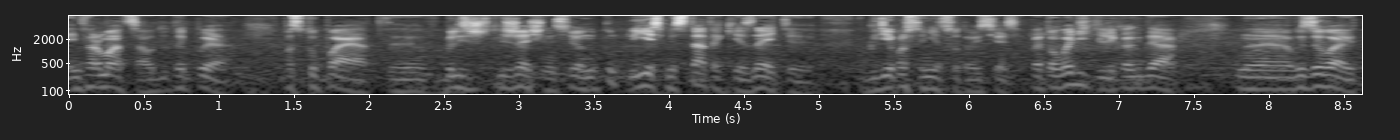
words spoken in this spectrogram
информация о ДТП поступает в ближайший населенный пункт, есть места такие, знаете, где просто нет сотовой связи. Поэтому водители, когда вызывают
